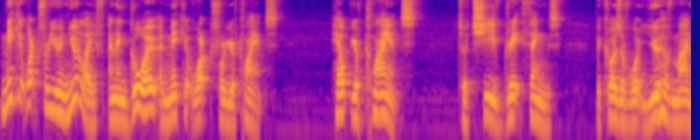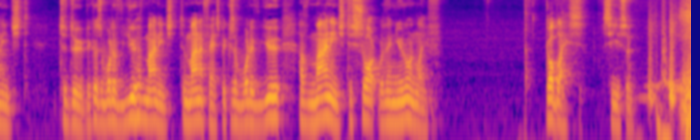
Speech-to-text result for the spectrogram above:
make it work for you in your life and then go out and make it work for your clients. Help your clients to achieve great things because of what you have managed to do, because of what you have managed to manifest, because of what you have managed to sort within your own life. God bless. See you soon.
